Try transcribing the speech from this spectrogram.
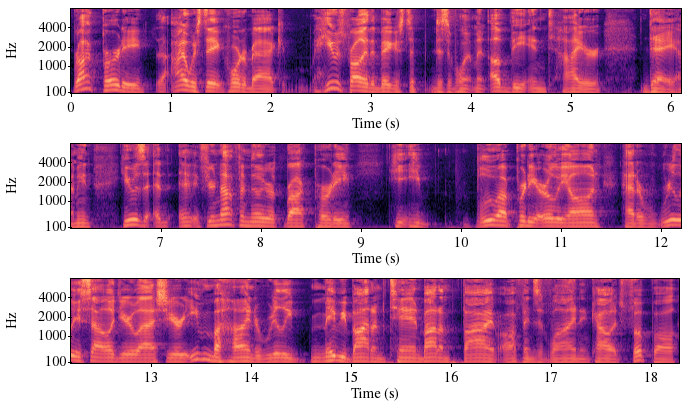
Brock Purdy, the Iowa State quarterback, he was probably the biggest disappointment of the entire day. I mean, he was, if you're not familiar with Brock Purdy, he, he blew up pretty early on, had a really solid year last year, even behind a really maybe bottom 10, bottom 5 offensive line in college football,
